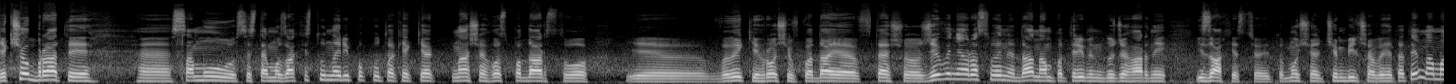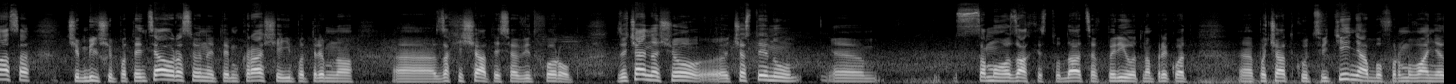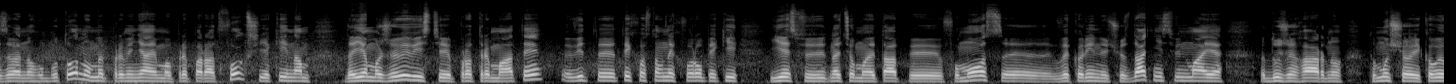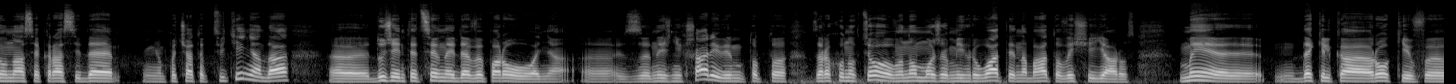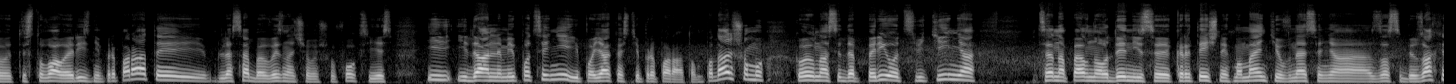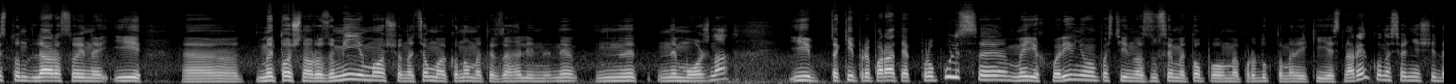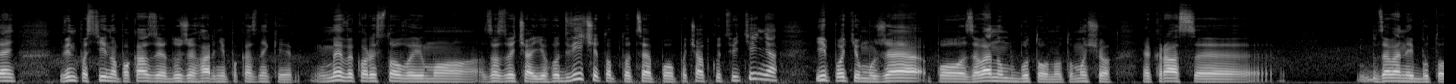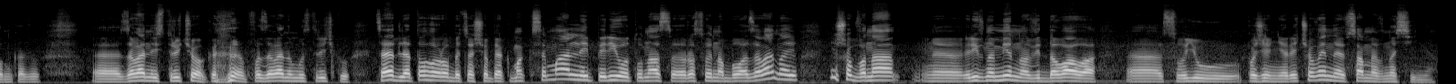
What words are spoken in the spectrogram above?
Якщо брати е, саму систему захисту на ріпаку, так як, наше господарство е, великі гроші вкладає в те, що живлення рослини, да, нам потрібен дуже гарний і захист цього. Тому що чим більша вегетативна маса, чим більший потенціал рослини, тим краще їй потрібно е, захищатися від хвороб. Звичайно, що частину самого захисту, да, це в період, наприклад, е, початку цвітіння або формування зеленого бутону, ми приміняємо препарат Fox, який нам дає можливість протримати від е, тих основних хвороб, які є на цьому етапі. ФОМОС, е, викорінюючу здатність він має дуже гарну, тому що коли у нас якраз іде початок цвітіння, да, е, дуже інтенсивне йде випаровування е, з нижніх шарів, тобто за рахунок цього воно може мігрувати на багато вищий ярус. Ми е, декілька років тестували різні препарати і для себе визначили, що Фокс є і ідеальним і по ціні, і по якості препаратом. Подальшому, коли у нас іде період цвітіння, це, напевно, один із критичних моментів внесення засобів захисту для рослини. І ми точно розуміємо, що на цьому економити взагалі не, не, не, можна. І такі препарати, як Пропульс, е, ми їх порівнюємо постійно з усіми топовими продуктами, які є на ринку на сьогоднішній день. Він постійно показує дуже гарні показники. Ми використовуємо зазвичай його двічі, тобто це по початку цвітіння і потім уже по зеленому бутону, тому що якраз е, зелений бутон кажу. е, Зелений стрючок по зеленому стрічку. Це для того робиться, щоб як максимальний період у нас рослина була зеленою і щоб вона е, рівномірно віддавала е, свою поживні речовини саме в насіння.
